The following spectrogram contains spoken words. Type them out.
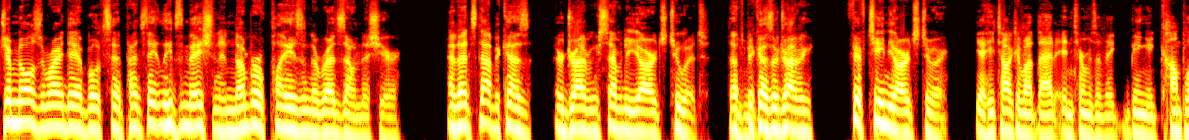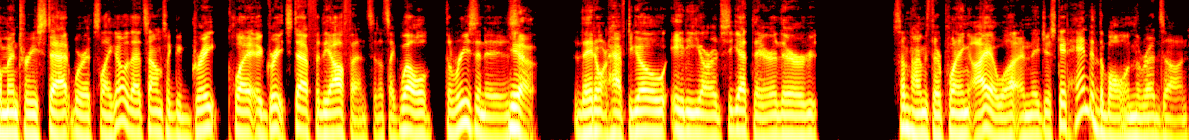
Jim Knowles and Ryan Day have both said, Penn State leads the nation in number of plays in the red zone this year. And that's not because they're driving 70 yards to it. That's Mhm. because they're driving 15 yards to it. Yeah, he talked about that in terms of it being a complementary stat where it's like, oh, that sounds like a great play, a great stat for the offense. And it's like, well, the reason is Yeah. they don't have to go 80 yards to get there. They're sometimes they're playing Iowa and they just get handed the ball in the red zone.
